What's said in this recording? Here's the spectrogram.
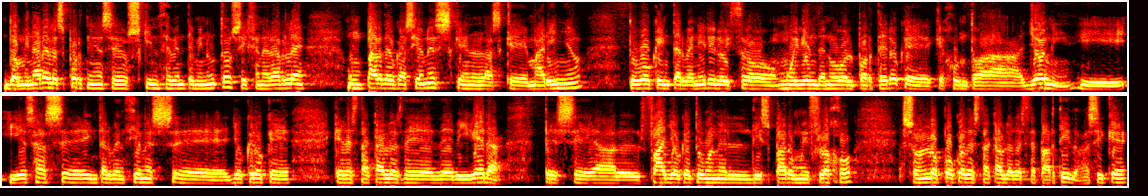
dominar el Sporting esos 15-20 minutos y generarle un par de ocasiones que en las que Mariño tuvo que intervenir y lo hizo muy bien de nuevo el portero que, junto a Johnny. Y, y esas eh, intervenciones eh, yo creo que, que destacables de, de, Viguera pese al fallo que tuvo en el disparo muy flojo son lo poco destacable de este partido. Así que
